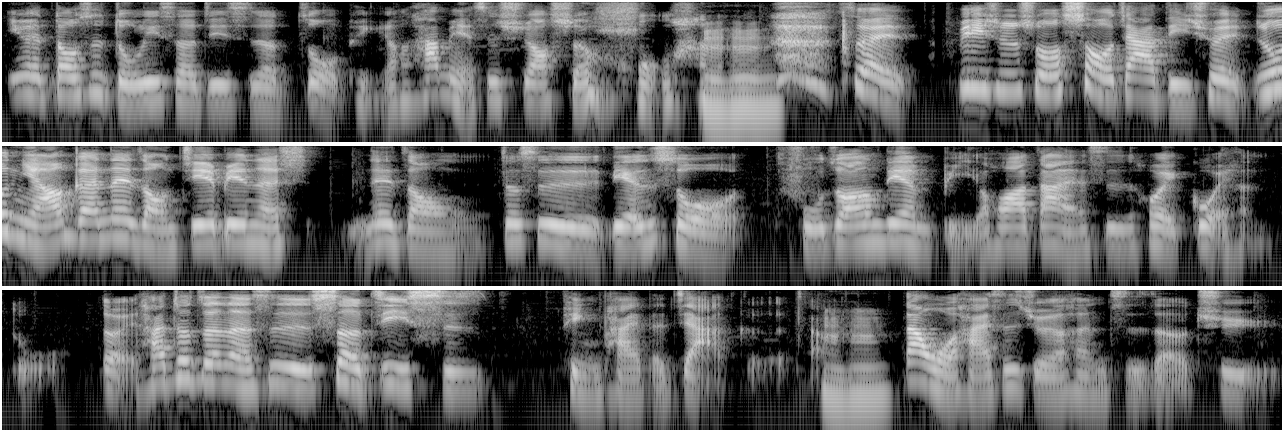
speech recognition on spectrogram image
因为都是独立设计师的作品，然后他们也是需要生活嘛，嗯、所以必须说售价的确，如果你要跟那种街边的那种就是连锁服装店比的话，当然是会贵很多。对，它就真的是设计师品牌的价格这样，但我还是觉得很值得去。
